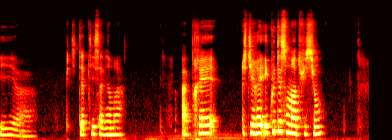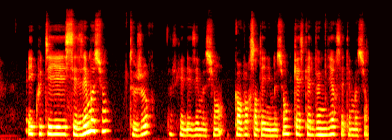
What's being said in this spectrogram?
et euh, petit à petit, ça viendra. Après, je dirais écouter son intuition, écouter ses émotions, toujours, parce a des émotions. Quand vous ressentez une émotion, qu'est-ce qu'elle veut me dire cette émotion?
